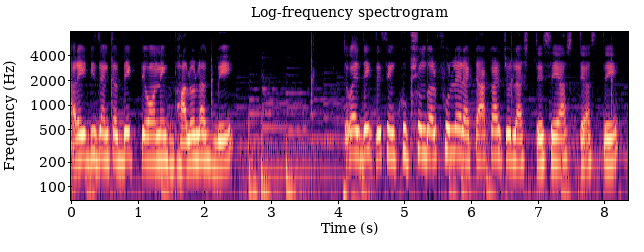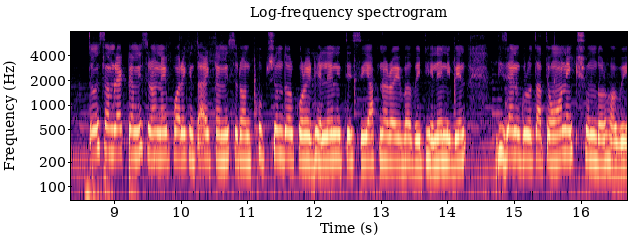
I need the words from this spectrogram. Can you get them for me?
আর এই ডিজাইনটা দেখতে অনেক ভালো লাগবে। তো গাছ দেখতেছেন, খুব সুন্দর ফুলের একটা আকার চলে আসতেছে আস্তে আস্তে। তো আমরা একটা মিশ্রণের পরে কিন্তু আরেকটা মিশ্রণ খুব সুন্দর করে ঢেলে নিতেছি। আপনারা এভাবে ঢেলে নেবেন। ডিজাইনগুলো তাতে অনেক সুন্দর হবে।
